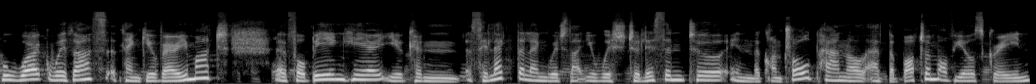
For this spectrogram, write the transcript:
who work with us. Thank you very much uh, for being here. You can select the language that you wish to listen to in the control panel at the bottom of your screen,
